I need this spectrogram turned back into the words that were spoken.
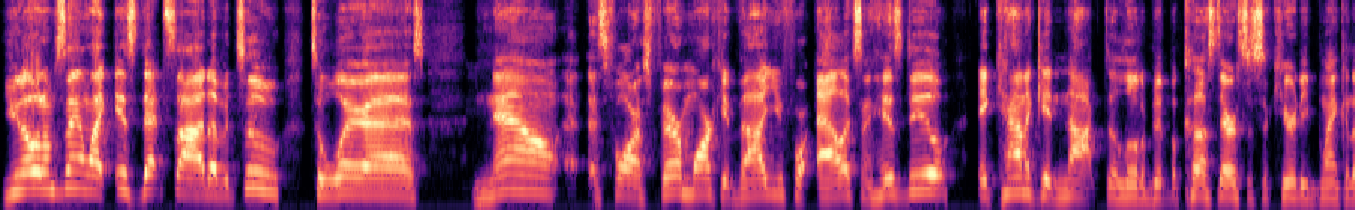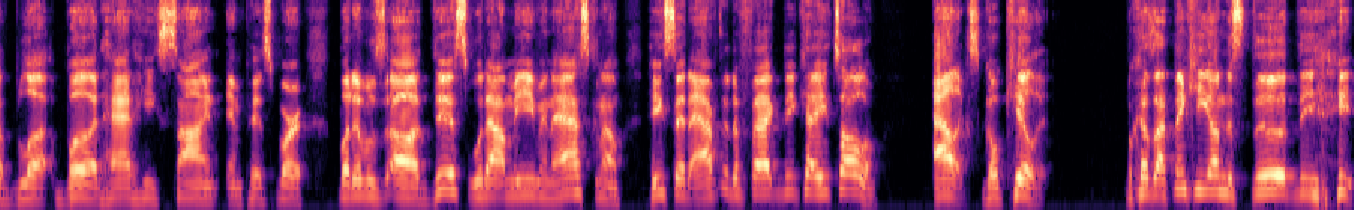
You know what I'm saying? Like it's that side of it too. To whereas now, as far as fair market value for Alex and his deal, it kind of get knocked a little bit because there's a security blanket of blood Bud had he signed in Pittsburgh. But it was uh this without me even asking him. He said after the fact, DK, he told him, Alex, go kill it. Because I think he understood the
